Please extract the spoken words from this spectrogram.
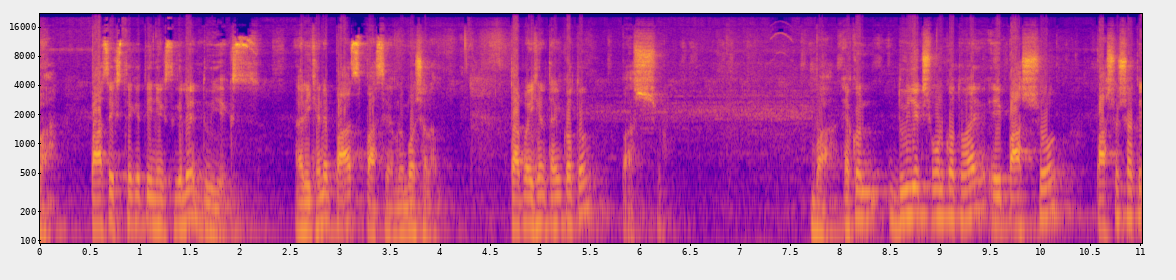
বা পাঁচ এক্স থেকে তিন এক্স গেলে দুই এক্স আর এখানে পাঁচ পাশে আমরা বসালাম। তারপর এখানে থাকে কত? পাঁচশো। বা এখন দুই এক সমান কত হয়? এই পাঁচশো, পাঁচশোর সাথে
